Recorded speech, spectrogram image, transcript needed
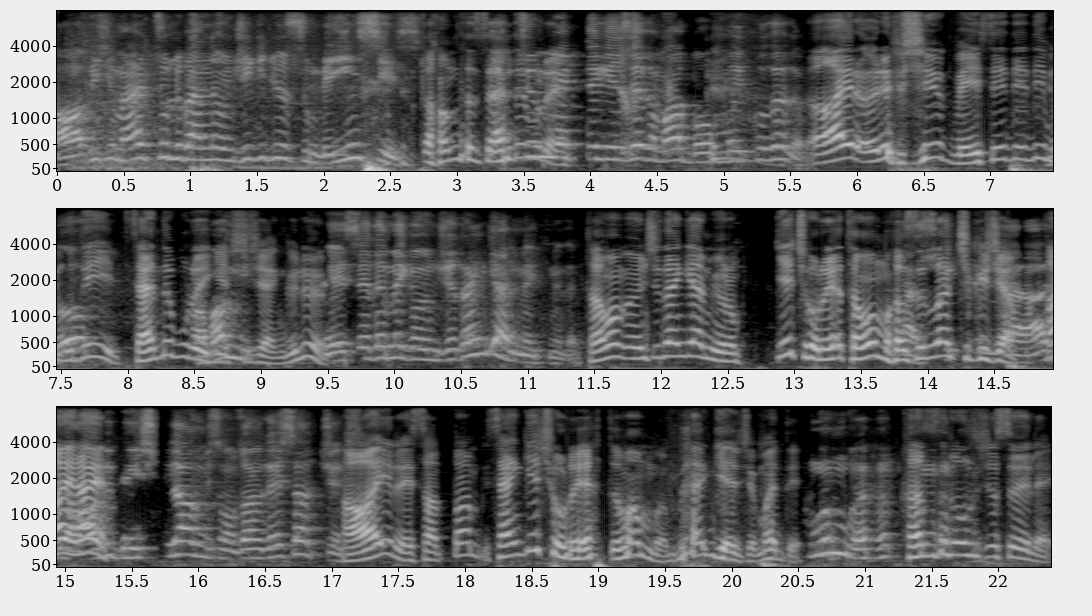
Abicim her türlü benden önce gidiyorsun beyinsiz. Tamam da sen ben de tüm buraya. map'te gezerim abi bombayı kurarım. Hayır öyle bir şey yok. VS dediğim bu Yok. değil. Sen de buraya Tamam, geçeceksin gülüm. VS demek önceden gelmek midir? Tamam önceden gelmiyorum. Geç oraya tamam mı? Hazırlan Ya çıkacağım. ya, hadi hayır hayır. Abi 5 kilo almışsın o zaman res atacaksın. Hayır Esatmam. Sen geç oraya tamam mı? Ben geleceğim hadi. Tamam mı? Hazır olunca söyle.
